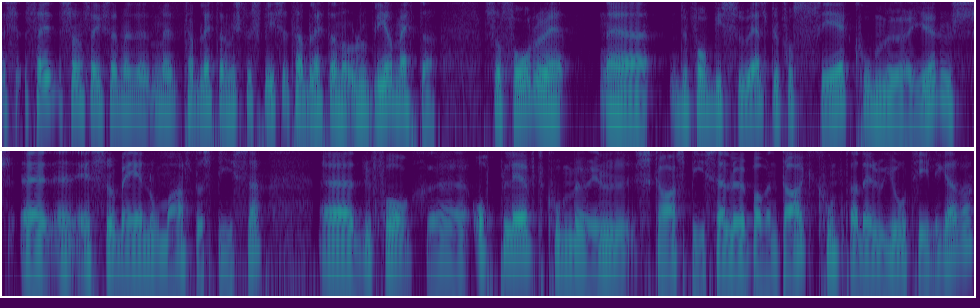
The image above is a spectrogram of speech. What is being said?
sånn som jeg sier med, med tablettene. Hvis du spiser tablettene og du blir mett, så får du eh, Du får visuelt Du får se hvor mye du eh, er som er normalt å spise. Eh, du får eh, opplevd hvor mye du skal spise i løpet av en dag, kontra det du gjorde tidligere.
